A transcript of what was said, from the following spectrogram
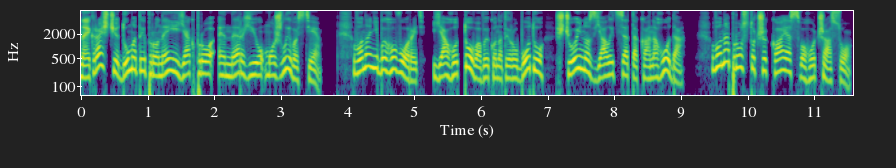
Найкраще думати про неї як про енергію можливості. Вона ніби говорить «я готова виконати роботу, щойно з'явиться така нагода». Вона просто чекає свого часу.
